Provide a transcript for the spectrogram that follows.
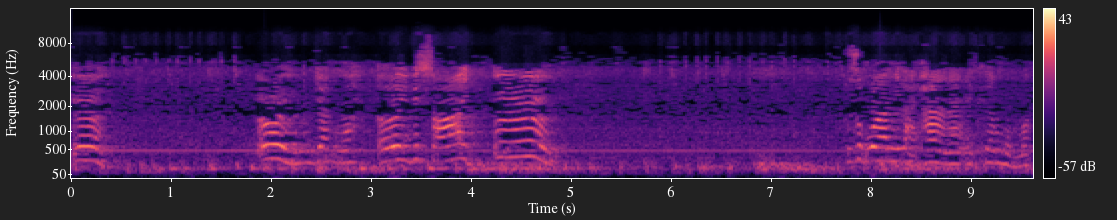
เออเอ้ยมันยากวะเอ้ยไปซ้ายอืมรู้สึกว่ามีหลายภาคนะในเครื่องผมอะ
